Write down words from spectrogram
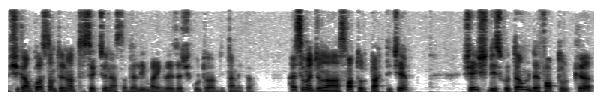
Și cam cu asta am terminat secțiunea asta de limba engleză și cultura britanică. Hai să mergem la sfaturi practice și aici discutăm de faptul că,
